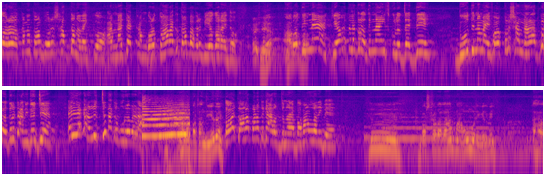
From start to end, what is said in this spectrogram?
গর কেন তোমার বউরে সাবধানে রাখো আর নাই তো এক কাম করো তোমার আগে তোমার বাপের বিয়ে করাই দাও। ওদিন নে কে হতে লাগে ওদিন না স্কুলে যাই দি। দু তিন মাই ফরক করে সামনে রাত করে ধরে টানি ধরছে। এই কেন লুচ্ছে তাকে বুড়ো বেড়া? বাটান দিয়ে দে। তাই তোর আব্বা থেকে আরেকজনের আব্বা ফান লড়িবে হুম। বস আর মামু মরে গেল গই আহা।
